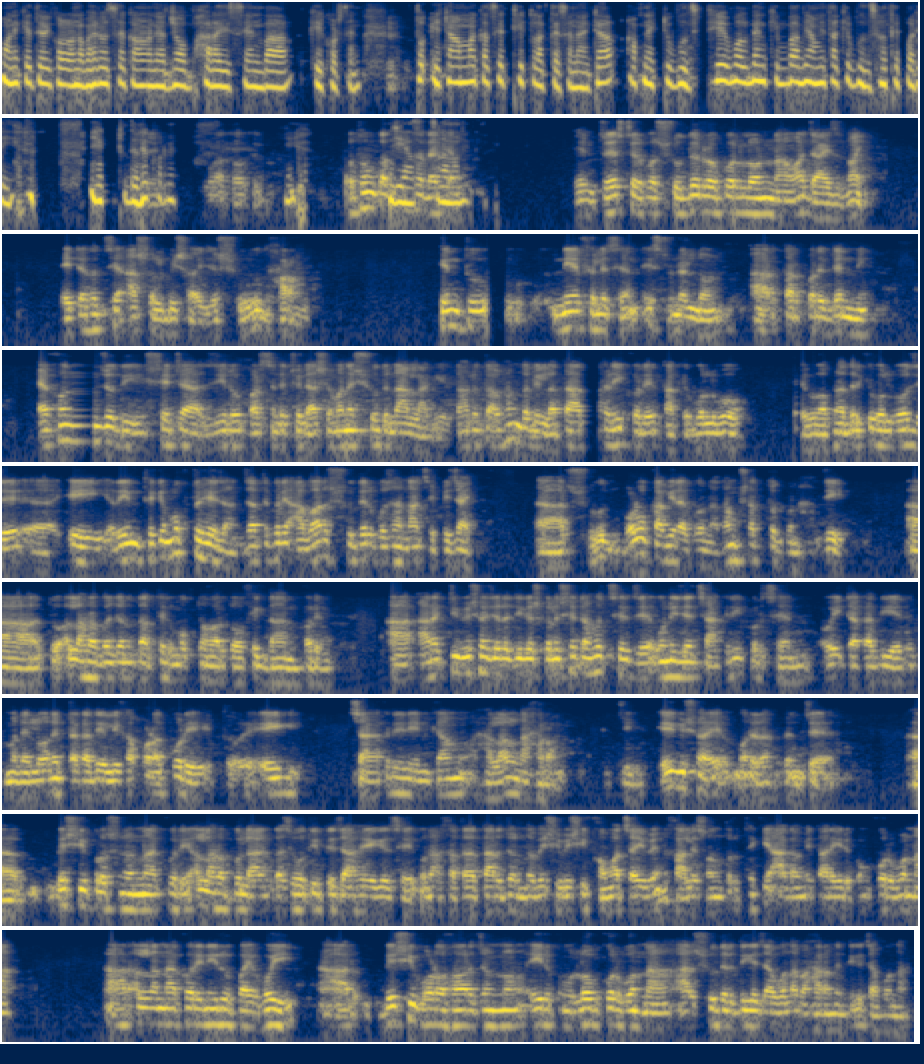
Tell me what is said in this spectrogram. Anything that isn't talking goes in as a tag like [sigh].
অনেকে তো ওই করোনা ভাইরাসের কারণে জব হারাইছেন বা কি করছেন। তো এটা আমার কাছে ঠিক লাগতেছে না। এটা আপনি একটু বুঝিয়ে বলবেন কীভাবে আমি তাকে বুঝাতে পারি? [laughs] একটু দয়া করবেন। প্রথম কথা দেখেন ইন্টারেস্টের উপর সুদের উপর লোন নেওয়া জায়েজ নয়। এটা হচ্ছে আসল বিষয় যে সুদ হারাম। কিন্তু নিয়ে ফেলেছেন স্টুডেন্ট লোন আর তারপরে দেননি। এখন যদি সেটা জিরো পার্সেন্টে চলে আসে মানে সুদ না লাগে, তাহলে তো আলহামদুলিল্লাহ তাড়াতাড়ি করে তাকে বলব এবং আপনাদেরকে বলব যে এই ঋণ থেকে মুক্ত হয়ে যান, যাতে করে আবার সুদের বোঝা না চেপে যায়। আর সুদ বড় কাবিরা গুণা, ধ্বংসাত্মক গুণা, জি। তো আল্লাহ রব যেন তার থেকে মুক্ত হওয়ার তৌফিক দান করেন। আর আরেকটি বিষয় যেটা জিজ্ঞেস করলে সেটা হচ্ছে যে উনি যে চাকরি করছেন, ওই টাকা দিয়ে মানে লোনের টাকা দিয়ে লেখাপড়া করে, তো এই চাকরির ইনকাম হালাল না হারাম? জি। এই বিষয়ে মনে রাখবেন যে বেশি প্রশ্ন না করে আল্লাহ রব্বুল্লাহ আলম কাছে অতীতে যা হয়ে গেছে গুনা খাতা তার জন্য বেশি বেশি ক্ষমা চাইবেন। খালেস অন্তর থেকে আগামী তার এরকম করব না। আর আল্লাহ না করে নিরুপায় হই। আর বেশি বড় হওয়ার জন্য এইরকম লোভ করব না। আর সুদের দিকে যাব না বা হারামের দিকে যাব না।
